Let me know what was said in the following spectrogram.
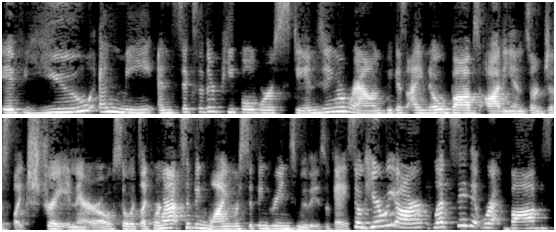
If you and me and six other people were standing around, because I know Bob's audience are just like straight and narrow. So it's like we're not sipping wine, we're sipping green smoothies. Okay. So here we are. Let's say that we're at Bob's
